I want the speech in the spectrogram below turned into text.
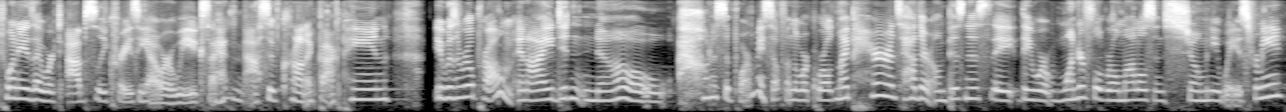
20s, I worked absolutely crazy hour weeks. I had massive chronic back pain. It was a real problem, and I didn't know how to support myself in the work world. My parents had their own business. They they were wonderful role models in so many ways for me.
